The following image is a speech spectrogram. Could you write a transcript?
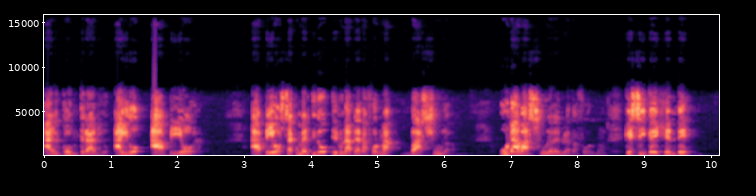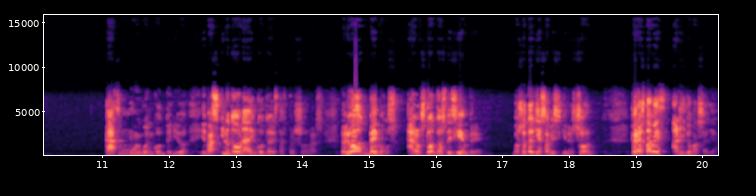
Al contrario, ha ido a peor. A peor. Se ha convertido en una plataforma basura. Una basura de plataforma. Que sí que hay gente que hace muy buen contenido. Y más, y no tengo nada en contra de estas personas. Pero luego vemos a los tontos de siempre vosotros ya sabéis quiénes son. Pero esta vez han ido más allá.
